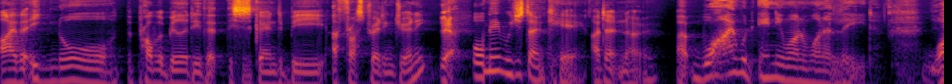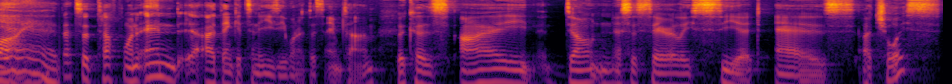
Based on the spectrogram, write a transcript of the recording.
either ignore the probability that this is going to be a frustrating journey. Yeah. Or maybe we just don't care. I don't know. But why would anyone want to lead? Why? Yeah, that's a tough one. And I think it's an easy one at the same time because I don't necessarily see it as a choice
